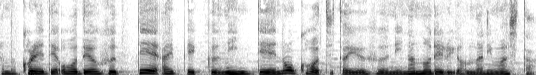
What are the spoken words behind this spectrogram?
あのこれで大手を振って IPEC 認定のコーチというふうに名乗れるようになりました。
